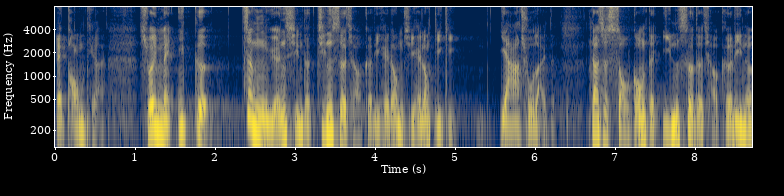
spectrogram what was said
哎，膨起来。所以每一个。正圆形的金色巧克力，黑龙吉黑龙吉吉压出来的，但是手工的银色的巧克力呢，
